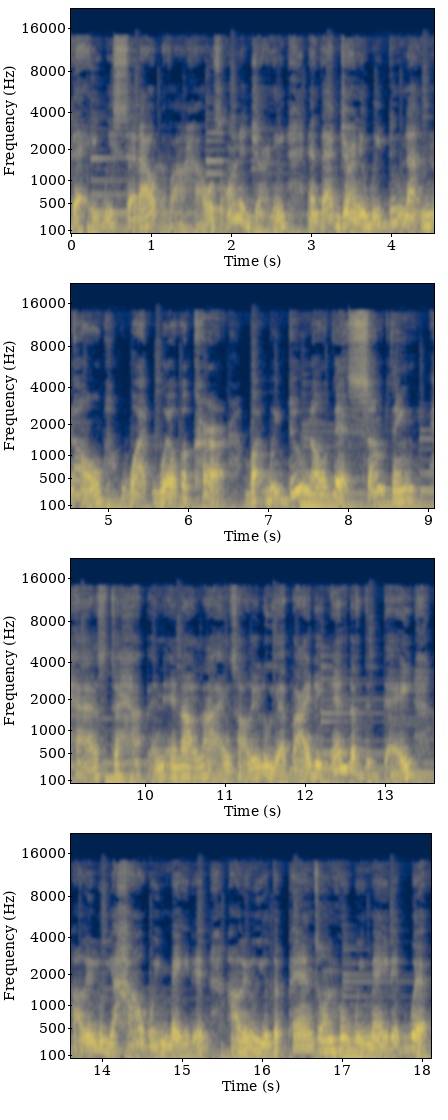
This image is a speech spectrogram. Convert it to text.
day we set out of our house on a journey, and that journey we do not know what will occur. But we do know this something has to happen in our lives. Hallelujah. By the end of the day, hallelujah, how we made it, hallelujah, depends on who we made it with.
